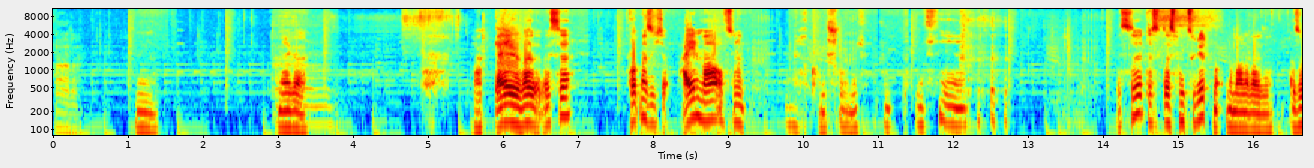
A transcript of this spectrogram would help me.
Schade. Hm. Na egal. Ähm, War geil, weil, weißt du, freut man sich einmal auf so eine. Ach komm schon, nicht. Weißt du, das, das funktioniert no- normalerweise. Also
